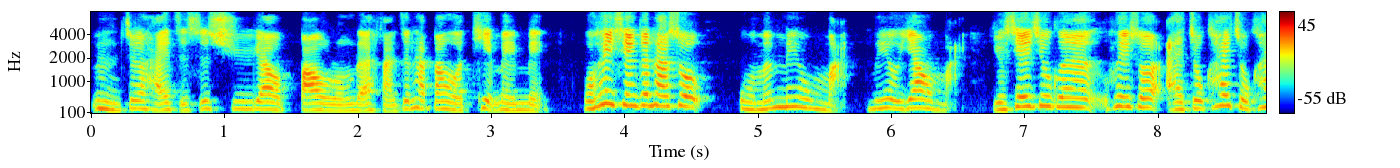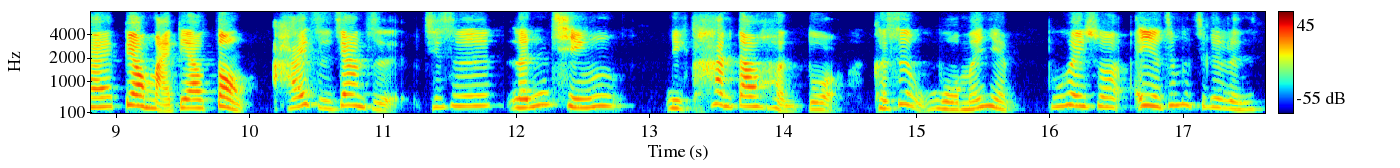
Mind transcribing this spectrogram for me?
嗯，这个孩子是需要包容的。反正他帮我贴妹妹，我会先跟他说：“我们没有买，没有要买。”有些就跟会说：“哎，走开，走开，不要买，不要动。”孩子这样子，其实人情你看到很多，可是我们也不会说：“哎呀，这么这个人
